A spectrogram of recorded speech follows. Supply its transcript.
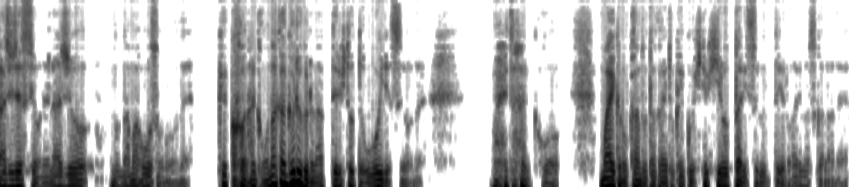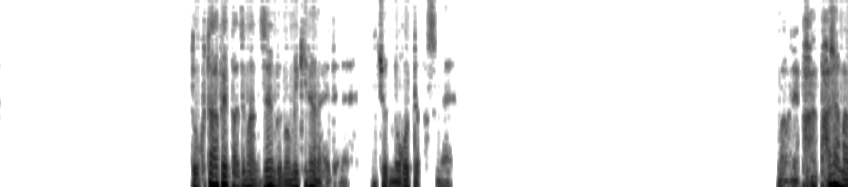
味ですよね、ラジオの生放送のね。結構なんかお腹ぐるぐる鳴ってる人って多いですよね。割となんかこう、マイクの感度高いと結構人拾ったりするっていうのありますからね。ドクターペッパーでまだ全部飲み切らないでね、ちょっと残ってますね。まあね、パパジャマ、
